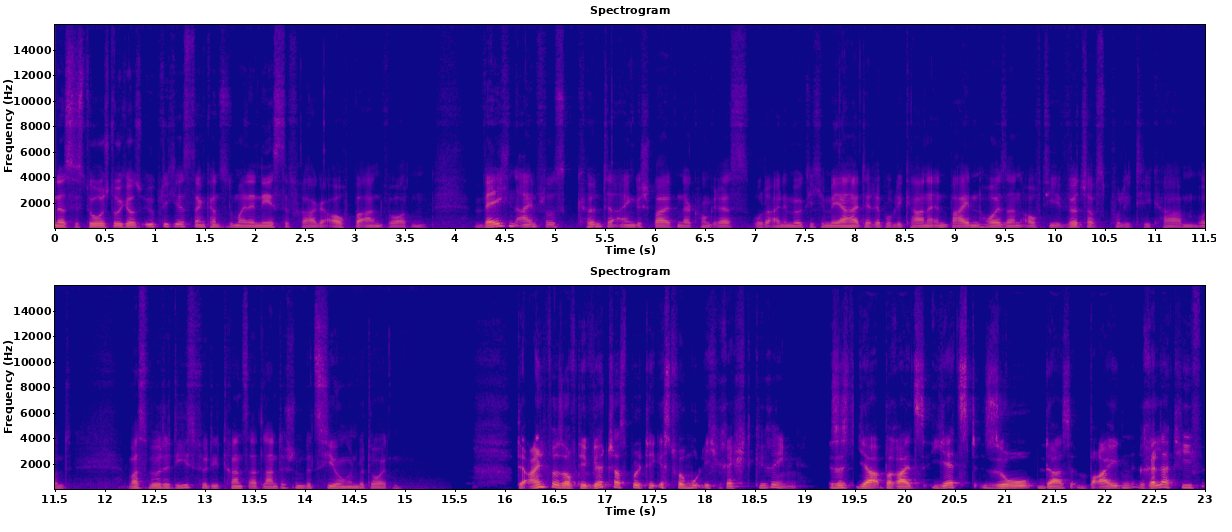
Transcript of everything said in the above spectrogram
das historisch durchaus üblich ist, dann kannst du meine nächste Frage auch beantworten. Welchen Einfluss könnte ein gespaltener Kongress oder eine mögliche Mehrheit der Republikaner in beiden Häusern auf die Wirtschaftspolitik haben? Und was würde dies für die transatlantischen Beziehungen bedeuten? Der Einfluss auf die Wirtschaftspolitik ist vermutlich recht gering. Es ist ja bereits jetzt so, dass Biden relativ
